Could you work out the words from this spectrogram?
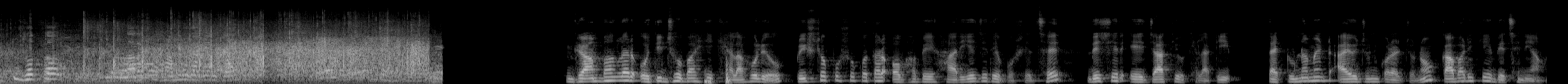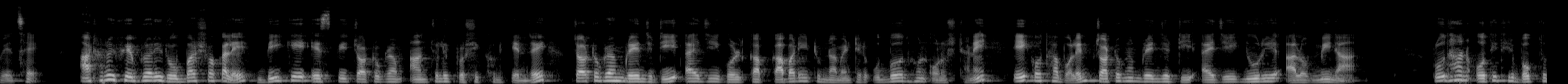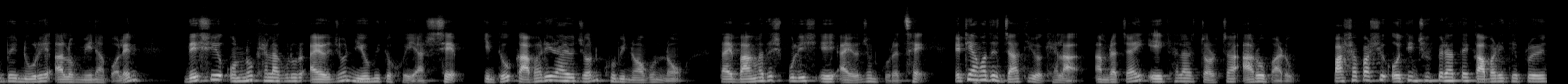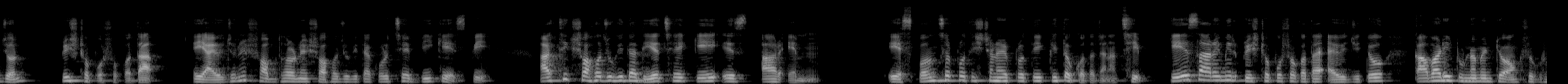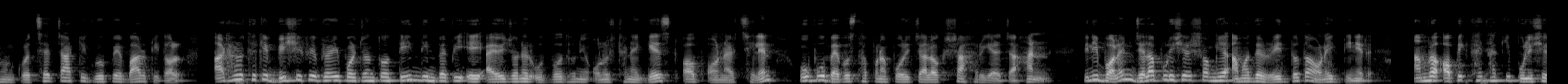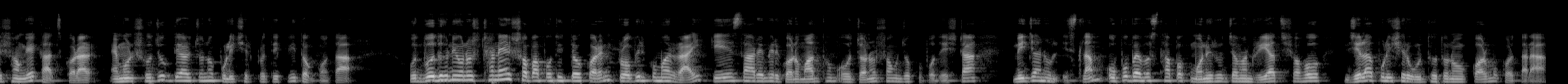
একটু ধরতো তারা একটু সামনে থাকেন স্যার। গ্রাম বাংলার ঐতিহ্যবাহী খেলা হলেও পৃষ্ঠপোষকতার অভাবে হারিয়ে যেতে বসেছে দেশের এই জাতীয় খেলাটি। তাই টুর্নামেন্ট আয়োজন করার জন্য কাবাডিকে বেছে নেওয়া হয়েছে। আঠারোই ফেব্রুয়ারি রোববার সকালে বিকেএসপি চট্টগ্রাম আঞ্চলিক প্রশিক্ষণ কেন্দ্রে Chittagong range DIG gold cup kabaddi টুর্নামেন্টের উদ্বোধন অনুষ্ঠানে এই কথা বলেন চট্টগ্রাম রেঞ্জের ডিআইজি নূরে আলম মিনা। প্রধান অতিথির বক্তব্যে নূরে আলম মিনা বলেন, দেশে অন্য খেলাগুলোর আয়োজন নিয়মিত হয়ে আসছে, কিন্তু কাবাডির আয়োজন খুবই নগণ্য। তাই বাংলাদেশ পুলিশ এই আয়োজন করেছে। এটি আমাদের জাতীয় খেলা। আমরা চাই এই খেলার চর্চা আরও বাড়ুক। পাশাপাশি ঐতিহ্য ফেরাতে কাবাডিতে প্রয়োজন পৃষ্ঠপোষকতা। এই আয়োজনে সব ধরনের সহযোগিতা করেছে বিকেএসপি। আর্থিক সহযোগিতা দিয়েছে কেএসআরএম। এ স্পন্সর প্রতিষ্ঠানের প্রতি কৃতজ্ঞতা জানাচ্ছি। কেএসআরএম এর পৃষ্ঠপোষকতায় আয়োজিত কাবাডি টুর্নামেন্টে অংশগ্রহণ করেছে চারটি গ্রুপে বারোটি দল। আঠারো থেকে বিশে ফেব্রুয়ারি পর্যন্ত তিন দিনব্যাপী এই আয়োজনের উদ্বোধনী অনুষ্ঠানে গেস্ট অব অনার ছিলেন উপব্যবস্থাপনা পরিচালক শাহরিয়ার জাহান। তিনি বলেন, জেলা পুলিশের সঙ্গে আমাদের হৃদ্যতা অনেক দিনের। আমরা অপেক্ষায় থাকি পুলিশের সঙ্গে কাজ করার। এমন সুযোগ দেওয়ার জন্য পুলিশের প্রতি কৃতজ্ঞতা। উদ্বোধনী অনুষ্ঠানে সভাপতিত্ব করেন প্রবীর কুমার রায় কেএসআরএম এর গণমাধ্যম ও জনসংযোগ উপদেষ্টা মিজানুল ইসলাম, উপব্যবস্থাপক মনিরুজ্জামান রিয়াদ সহ জেলা পুলিশের ঊর্ধ্বতন কর্মকর্তারা।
